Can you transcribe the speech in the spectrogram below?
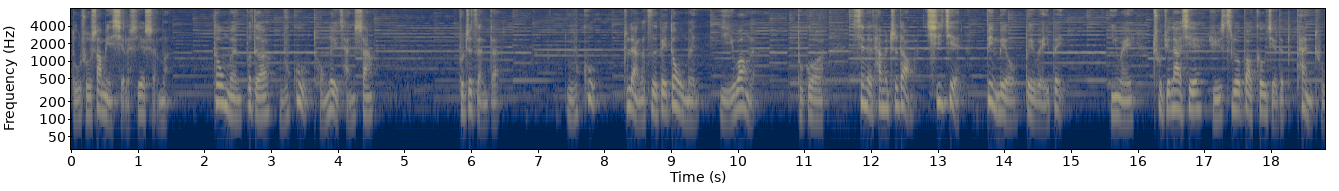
读出上面写了些什么：动物们不得无故同类残杀。不知怎的，“无故”这两个字被动物们遗忘了。不过现在他们知道七戒并没有被违背，因为处决那些与斯洛豹勾结的叛徒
